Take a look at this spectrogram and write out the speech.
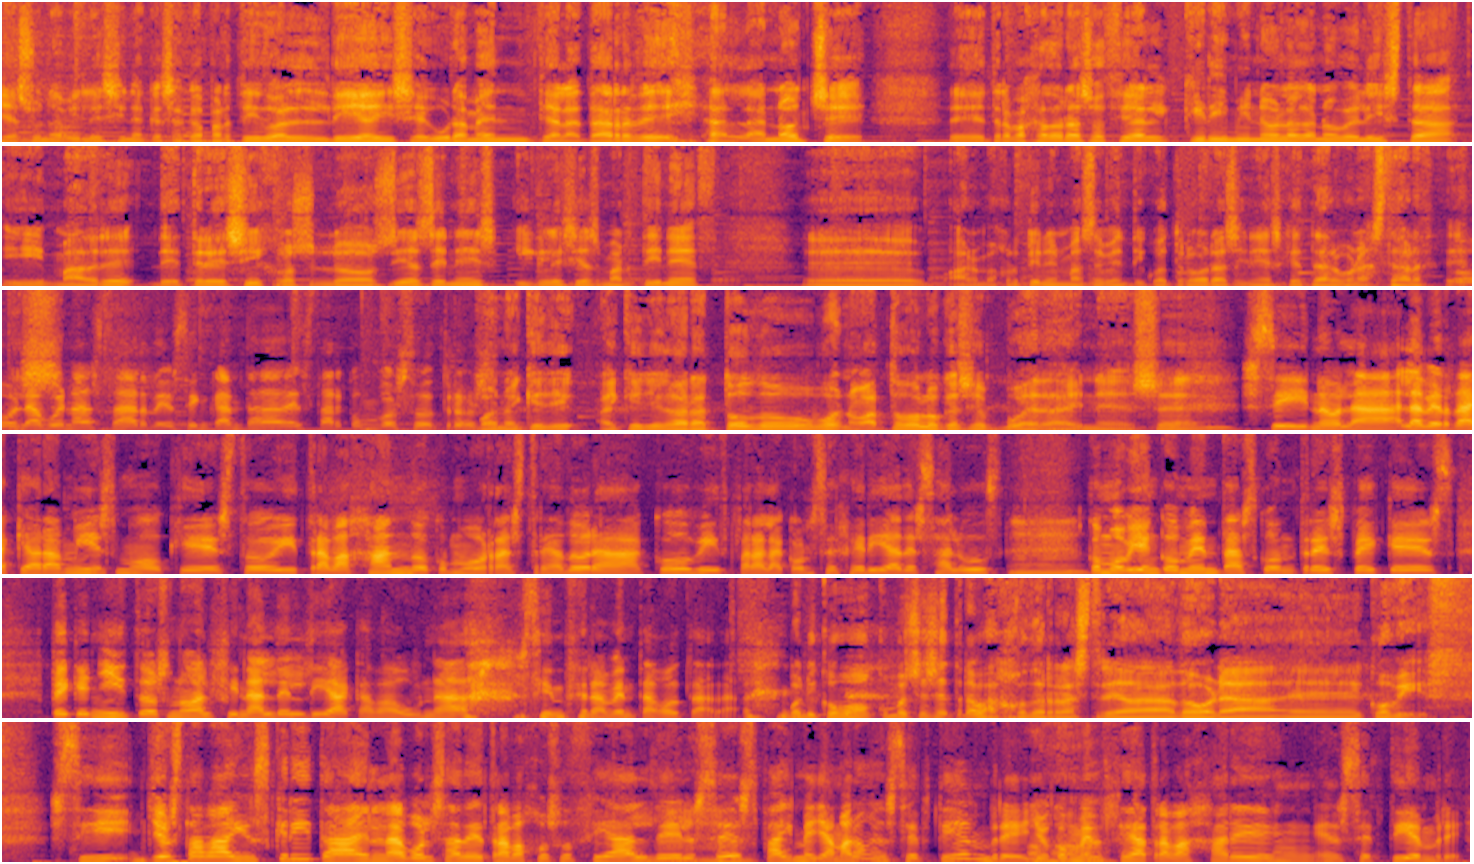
Ella es una vilesina que saca partido al día y seguramente a la tarde y a la noche. Eh, trabajadora social, criminóloga, novelista y madre de tres hijos. Los días de Inés Iglesias Martínez eh, a lo mejor tienen más de 24 horas. Inés, ¿qué tal? Buenas tardes. Hola, buenas tardes. Encantada de estar con vosotros. Bueno, hay que, hay que llegar a todo, bueno, a todo lo que se pueda, Inés. ¿eh? Sí, no, la, la verdad que ahora mismo que estoy trabajando como rastreadora COVID para la Consejería de Salud, como bien comentas, con tres peques pequeñitos, ¿no? Al final del día acaba una sinceramente agotada. Bueno, ¿y cómo, cómo es ese trabajo de rastreadora eh, COVID? Sí, yo estaba inscrita en la Bolsa de Trabajo Social del SESPA y me llamaron en septiembre. Yo comencé a trabajar en, en septiembre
